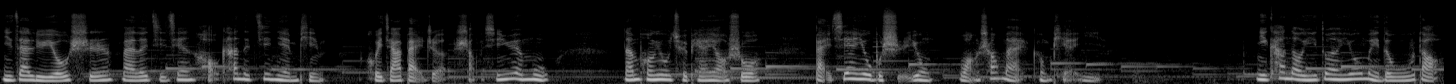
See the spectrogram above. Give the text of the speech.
你在旅游时买了几件好看的纪念品，回家摆着赏心悦目，男朋友却偏要说：“摆件又不实用，网上买更便宜。”你看到一段优美的舞蹈，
